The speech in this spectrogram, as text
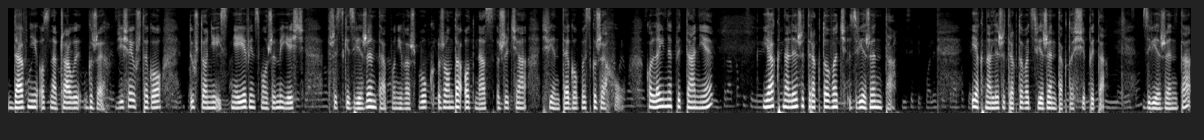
dawniej oznaczały grzech. Dzisiaj już tego, już to nie istnieje, więc możemy jeść wszystkie zwierzęta, ponieważ Bóg żąda od nas życia świętego bez grzechu. Kolejne pytanie. Jak należy traktować zwierzęta? Jak należy traktować zwierzęta? Ktoś się pyta. Zwierzęta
